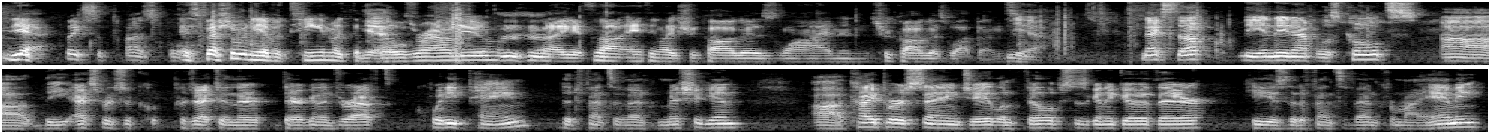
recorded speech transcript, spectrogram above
Yeah, Like surprise especially when you have a team like the Yeah. Bills around you. Mhm. Like it's not anything like Chicago's line and Chicago's weapons. Yeah. Next up, the Indianapolis Colts. Uh, the experts are projecting they're they're going to draft Kwity Payne, the defensive end from Michigan. Uh, Kiper is saying Jaelan Phillips is going to go there. He is the defensive end from Miami.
